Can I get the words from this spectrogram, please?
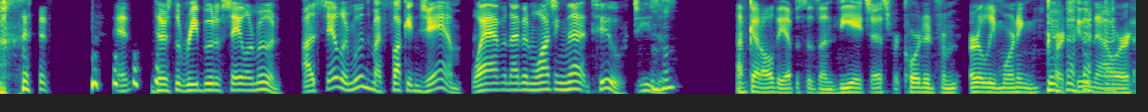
and there's the reboot of Sailor Moon. Uh, Sailor Moon's my fucking jam. Why haven't I been watching that too? Jesus. I've got all the episodes on VHS recorded from early morning cartoon hour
